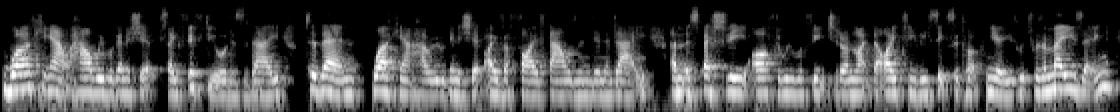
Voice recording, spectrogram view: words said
working out how we were going to ship, say, 50 orders a day, to then working out how we were going to ship over 5,000 in a day, um, especially after we were featured on like the ITV six o'clock news, which was amazing.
